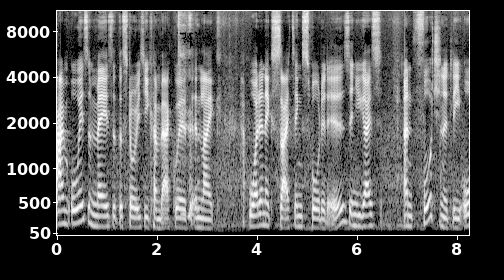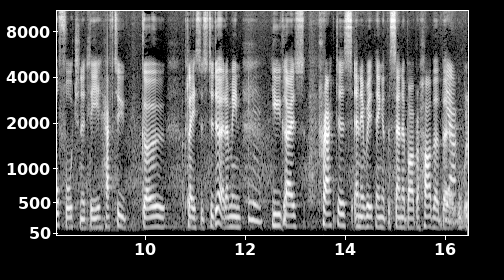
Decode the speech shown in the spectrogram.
I'm always amazed at the stories you come back with and like what an exciting sport it is and you guys unfortunately or fortunately have to go places to do it. I mean, Mm-hmm. you guys practice and everything at the Santa Barbara Harbor, but Yeah. a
